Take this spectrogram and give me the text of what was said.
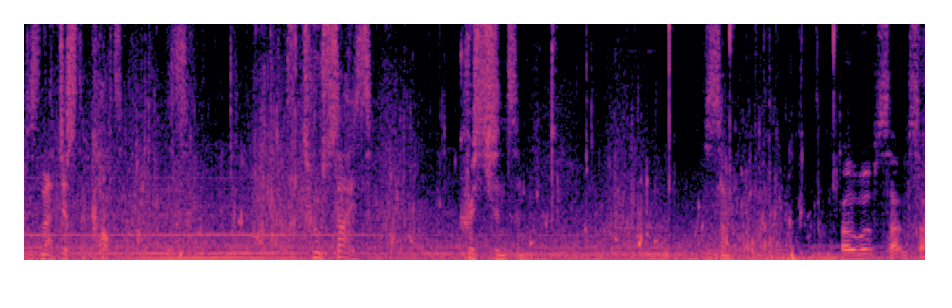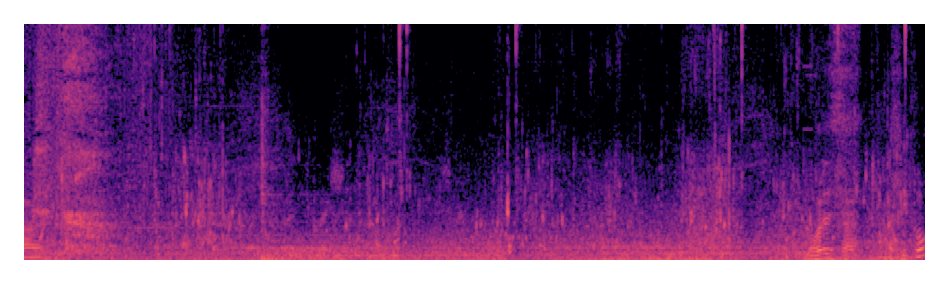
It's not just the cult. It's, it's two sides. Christians and some Oh, whoops. I'm sorry. What is that? Are people?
